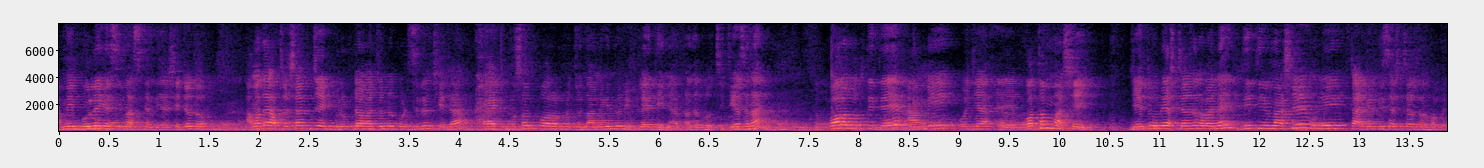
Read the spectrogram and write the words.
আমি ভুলে গেছি মাঝখান দিয়ে, সেটা হলো আমাদের আফসার সাহেব যে গ্রুপটা আমার জন্য করছিলেন, সেটা এক বছর পর পর্যন্ত আমি কিন্তু রিপ্লাই দিইনি, আপনাদের বলছি, ঠিক আছে না? তো পরবর্তীতে আমি ওই যে প্রথম মাসেই, যেহেতু উনি স্টেশন হয় নাই, দ্বিতীয় মাসে উনি টার্গেট দিচ্ছে স্টেশন হবে।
